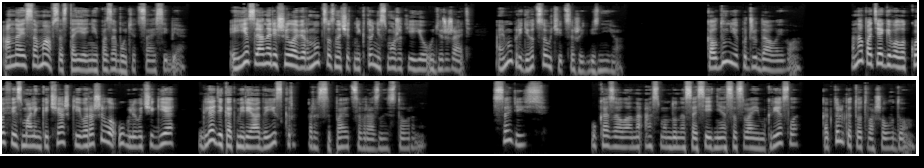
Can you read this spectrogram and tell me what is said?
Она и сама в состоянии позаботиться о себе. И если она решила вернуться, значит, никто не сможет ее удержать а ему придется учиться жить без нее. Колдунья поджидала его. Она потягивала кофе из маленькой чашки и ворошила угли в очаге, глядя, как мириады искр рассыпаются в разные стороны. «Садись», — указала она Асмунду на соседнее со своим кресло, как только тот вошел в дом.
